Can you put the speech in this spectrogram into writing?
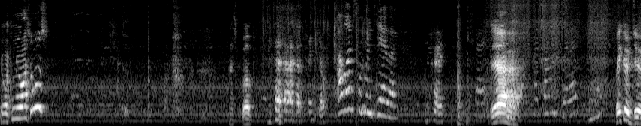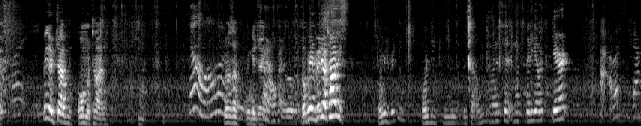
You want some new assholes? That's bub. Thank you. I want someone to like, Okay. Yeah. I don't We could do We could try one more time. No, I Those want are we I'm could just drink. trying to open it a little bit. Want me in video, Tommy? Want me in video? Want you to do the sound? You want to sit in the video, Garrett? I sit down.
